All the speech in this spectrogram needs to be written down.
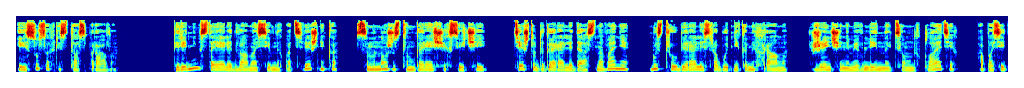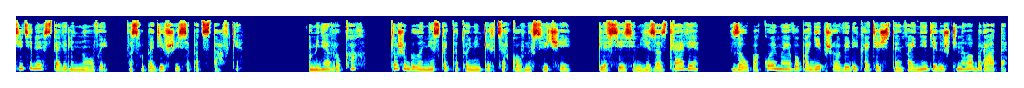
и Иисуса Христа справа. Перед ним стояли два массивных подсвечника с множеством горящих свечей. Те, что догорали до основания, быстро убирались работниками храма, женщинами в длинных темных платьях, а посетители ставили новые, в освободившиеся подставки. У меня в руках тоже было несколько тоненьких церковных свечей для всей семьи за здравие, за упокой моего погибшего в Великой Отечественной войне дедушкиного брата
